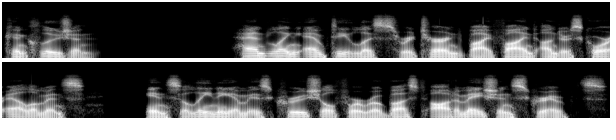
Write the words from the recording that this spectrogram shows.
Conclusion Handling empty lists returned by find underscore elements in Selenium is crucial for robust automation scripts.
